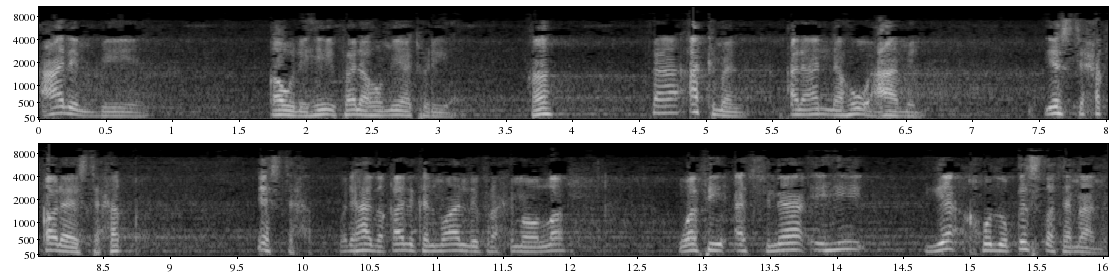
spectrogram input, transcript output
علم بقوله فله مئة ريال ها؟ فأكمل على أنه عامل. يستحق أو لا يستحق؟ يستحق. ولهذا قال لك المؤلف رحمه الله وفي أثنائه يأخذ قسط تمامه.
